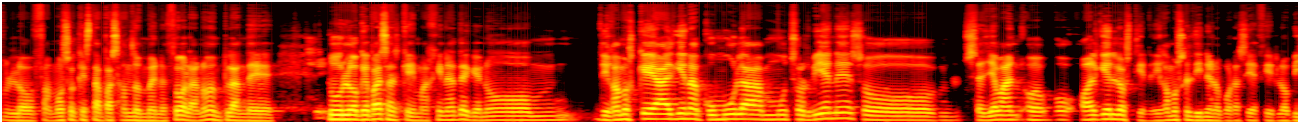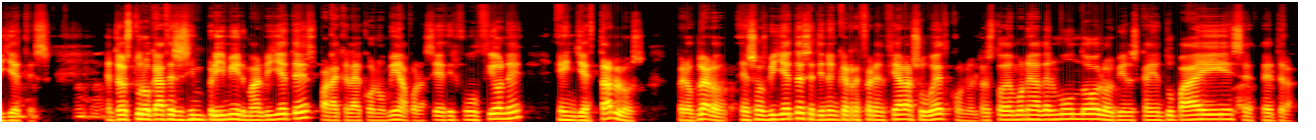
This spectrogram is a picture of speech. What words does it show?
lo famoso que está pasando en Venezuela, ¿no? En plan de. Tú lo que pasa es que imagínate que no. Digamos que alguien acumula muchos bienes o se llevan. O, alguien los tiene, digamos el dinero, por así decir, los billetes. Entonces tú lo que haces es imprimir más billetes para que la economía, por así decir, funcione e inyectarlos. Pero claro, esos billetes se tienen que referenciar a su vez con el resto de monedas del mundo, los bienes que hay en tu país, etcétera.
